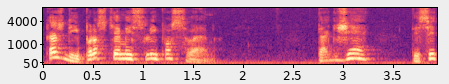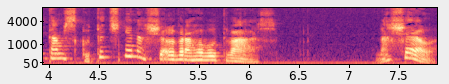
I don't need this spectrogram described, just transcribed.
Každý prostě myslí po svém. Takže ty si tam skutečně našel vrahovou tvář. Našel.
